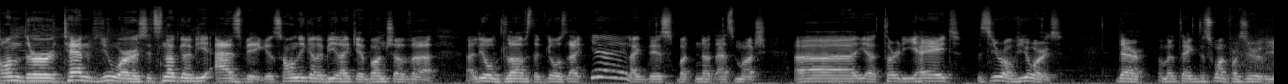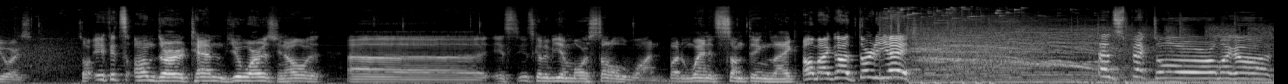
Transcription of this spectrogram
under 10 viewers, it's not gonna be as big. It's only gonna be like a bunch of uh, uh, little gloves that goes like, yay, like this, but not as much. Uh, yeah, 38, zero viewers. There, I'm gonna take this one for zero viewers. So if it's under 10 viewers, you know, uh, it's, it's gonna be a more subtle one. But when it's something like, oh my god, 38! And Spectre, oh my god!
